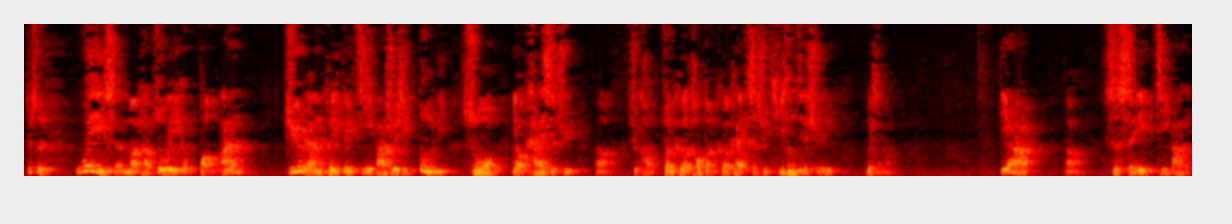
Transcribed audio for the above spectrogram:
就是为什么他作为一个保安，居然可以被激发学习动力，说要开始去啊去考专科、考本科，开始去提升自己的学历？为什么？第二啊，是谁激发的？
